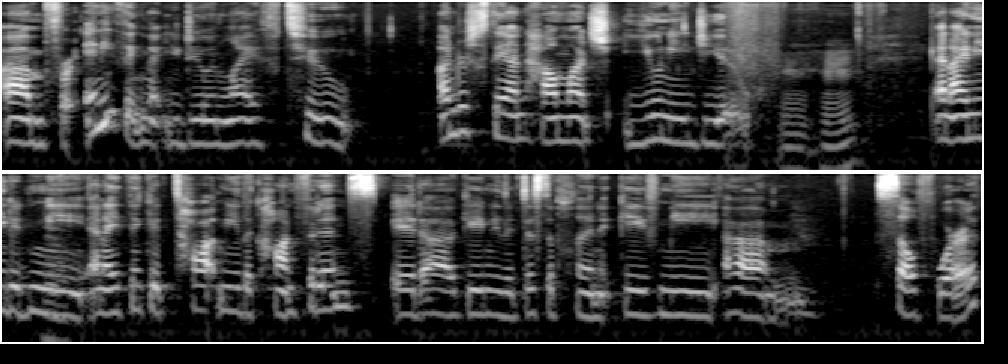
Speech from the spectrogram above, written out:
um, for anything that you do in life to understand how much you need you. Mm-hmm. And I needed me, yeah. and I think it taught me the confidence. It uh, gave me the discipline. It gave me um, self worth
